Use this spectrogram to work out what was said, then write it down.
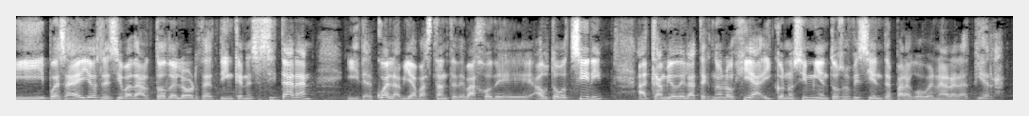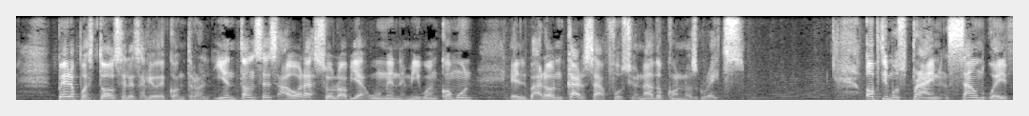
Y pues a ellos les iba a dar todo el orden que necesitaran, y del cual había bastante debajo de Autobot City, a cambio de la tecnología y conocimiento suficiente para gobernar a la Tierra. Pero pues todo se les salió de control, y entonces ahora solo había un enemigo en común, el Barón Karsa fusionado con los Greats. Optimus Prime, Soundwave,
